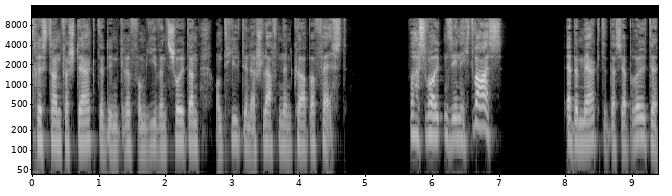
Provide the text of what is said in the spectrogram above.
Tristan verstärkte den Griff um Jivens Schultern und hielt den erschlaffenden Körper fest. Was wollten sie nicht? Was? Er bemerkte, dass er brüllte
